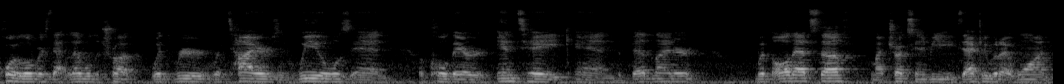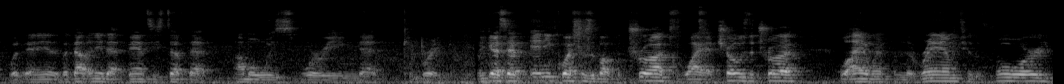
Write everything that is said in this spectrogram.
coilovers that level the truck with rear with tires and wheels and a cold air intake and the bed liner. With all that stuff, my truck's gonna be exactly what I want with any without any of that fancy stuff that I'm always worrying that can break. If you guys have any questions about the truck, why I chose the truck, why I went from the Ram to the Ford,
